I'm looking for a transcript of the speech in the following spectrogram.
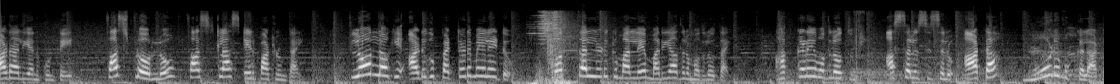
ఆడాలి అనుకుంటే ఫస్ట్ ఫ్లోర్లో ఫస్ట్ క్లాస్ ఏర్పాట్లుంటాయి. ఫ్లోర్లోకి అడుగు పెట్టడమే లేటు. కొత్తల్లుడికి మళ్ళీ మర్యాదలు మొదలవుతాయి. అక్కడే మొదలవుతుంది. అస్సలు సిసలు ఆట మూడు ముక్కలాట.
